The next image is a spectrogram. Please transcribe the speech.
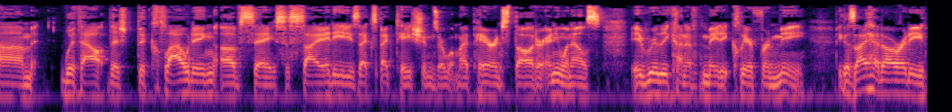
um, without the, the clouding of, say, society's expectations or what my parents thought or anyone else. It really kind of made it clear for me because I had already,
